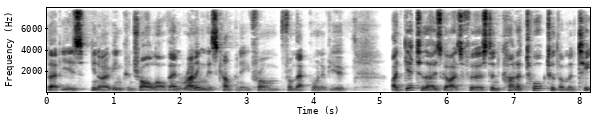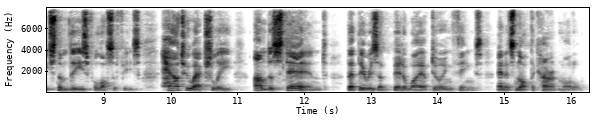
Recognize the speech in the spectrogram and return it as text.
that is, you know, in control of and running this company from, from that point of view. I'd get to those guys first and kind of talk to them and teach them these philosophies, how to actually understand that there is a better way of doing things and it's not the current model.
